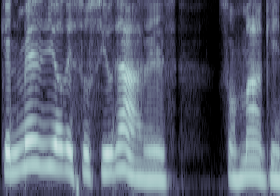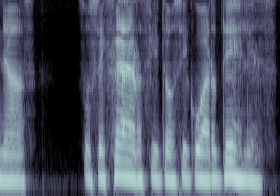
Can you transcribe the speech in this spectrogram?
que en medio de sus ciudades, sus máquinas, sus ejércitos y cuarteles,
